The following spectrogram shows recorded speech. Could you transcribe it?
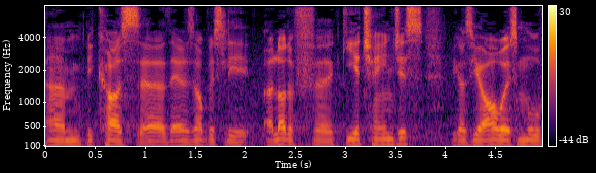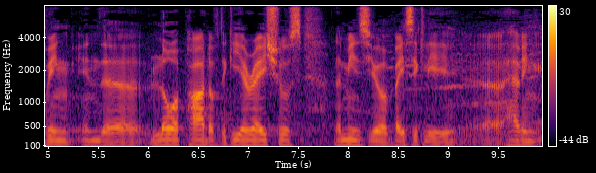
um, because uh, there is obviously a lot of uh, gear changes because you're always moving in the lower part of the gear ratios. That means you're basically uh, having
